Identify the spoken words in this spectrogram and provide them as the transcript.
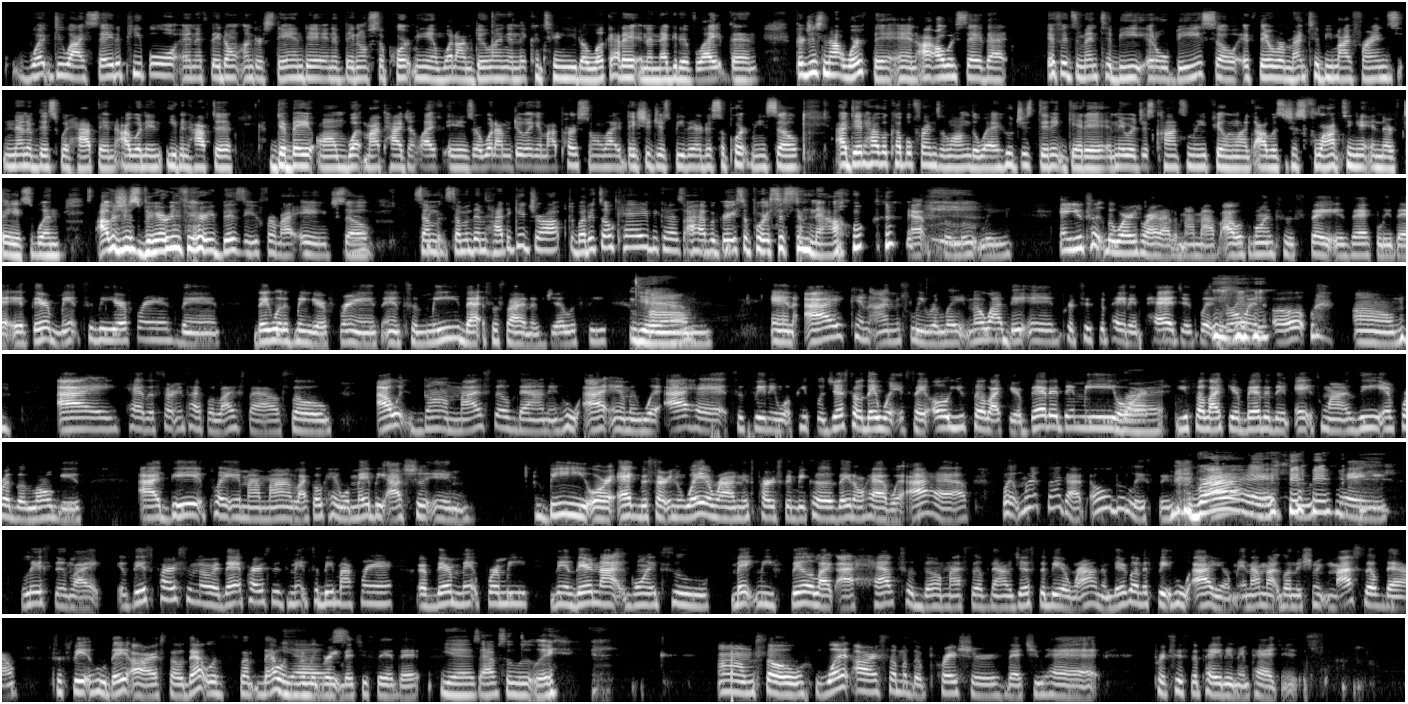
what do I say to people? And if they don't understand it and if they don't support me and what I'm doing and they continue to look at it in a negative light, then they're just not worth it. And I always say that if it's meant to be, it'll be. So if they were meant to be my friends, none of this would happen. I wouldn't even have to debate on what my pageant life is or what I'm doing in my personal life. They should just be there to support me. So I did have a couple friends along the way who just didn't get it and they were just constantly feeling like I was just flaunting it in their face when I was just very, very busy for my age. So some some of them had to get dropped, but it's okay because I have a great support system now. Absolutely. And you took the words right out of my mouth. I was going to say exactly that if they're meant to be your friends, then they would have been your friends. And to me, that's a sign of jealousy. Yeah. Um, and I can honestly relate. No, I didn't participate in pageants, but growing up, um, I had a certain type of lifestyle. So I would dumb myself down and who I am and what I had to fit in with people just so they wouldn't say, Oh, you feel like you're better than me or right. you feel like you're better than X, Y, and Z. And for the longest, I did play in my mind like, okay, well, maybe I shouldn't be or act a certain way around this person because they don't have what I have. But once I got older, listen, right? I had to say, listen, like if this person or that person is meant to be my friend, or if they're meant for me, then they're not going to make me feel like I have to dumb myself down just to be around them. They're going to fit who I am, and I'm not going to shrink myself down to fit who they are. So that was some, that was yes. really great that you said that. Yes, absolutely. Um so what are some of the pressures that you had participating in pageants?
